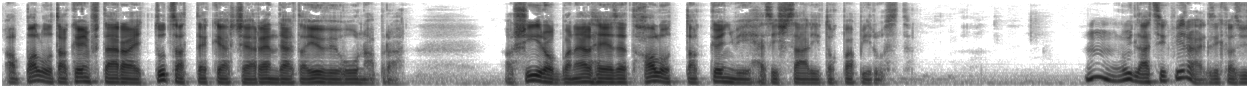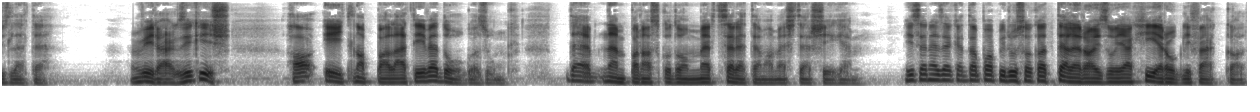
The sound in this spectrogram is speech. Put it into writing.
A palota könyvtára egy tucat tekercsel rendelt a jövő hónapra. A sírokban elhelyezett halottak könyvéhez is szállítok papíruszt. Hmm, úgy látszik, virágzik az üzlete. Virágzik is, ha éjt nappal látéve dolgozunk. De nem panaszkodom, mert szeretem a mesterségem. Hiszen ezeket a papíruszokat telerajzolják hieroglifákkal.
